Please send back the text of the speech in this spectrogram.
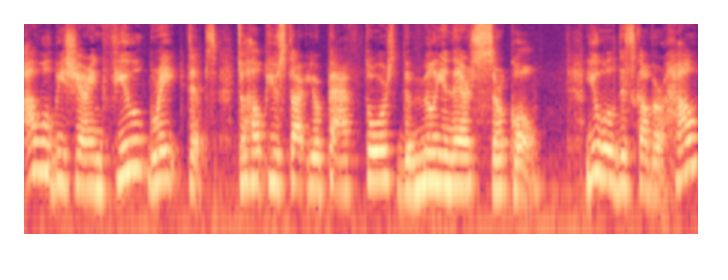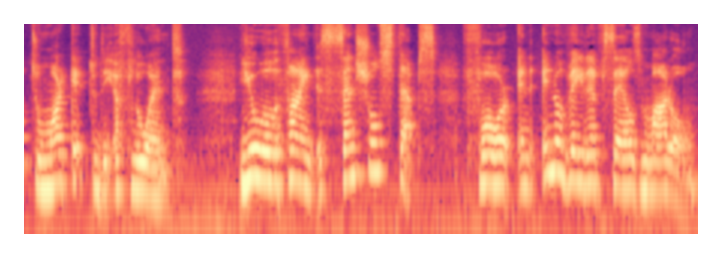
I will be sharing few great tips to help you start your path towards the millionaire circle. You will discover how to market to the affluent. You will find essential steps for an innovative sales model.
